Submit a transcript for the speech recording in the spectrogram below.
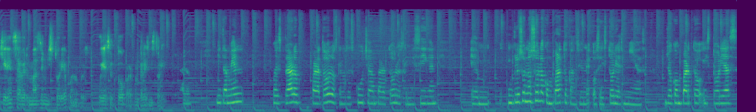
quieren saber más de mi historia, bueno, pues voy a hacer todo para contarles mi historia. Claro. Y también, pues claro, para todos los que nos escuchan, para todos los que me siguen, em, incluso no solo comparto canciones, o sea, historias mías, yo comparto historias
